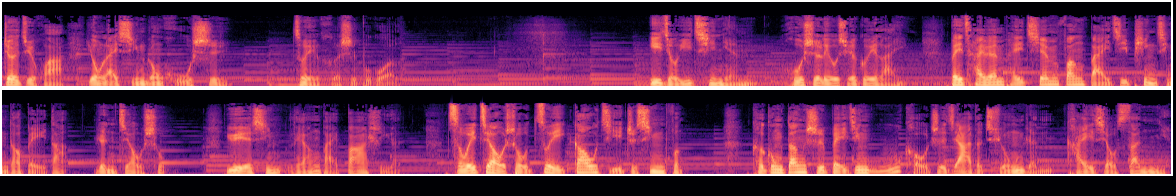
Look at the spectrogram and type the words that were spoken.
这句话用来形容胡适，最合适不过了。一九一七年，胡适留学归来，被蔡元培千方百计聘请到北大任教授。月薪两百八十元，此为教授最高级之薪俸，可供当时北京五口之家的穷人开销三年。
